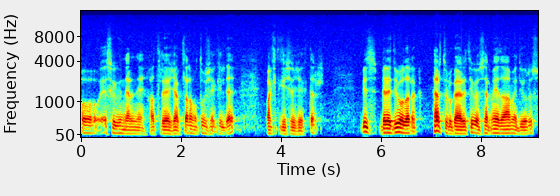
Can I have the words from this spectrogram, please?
o eski günlerini hatırlayacaklar, mutlu bir şekilde vakit geçirecekler. Biz belediye olarak her türlü gayreti göstermeye devam ediyoruz.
